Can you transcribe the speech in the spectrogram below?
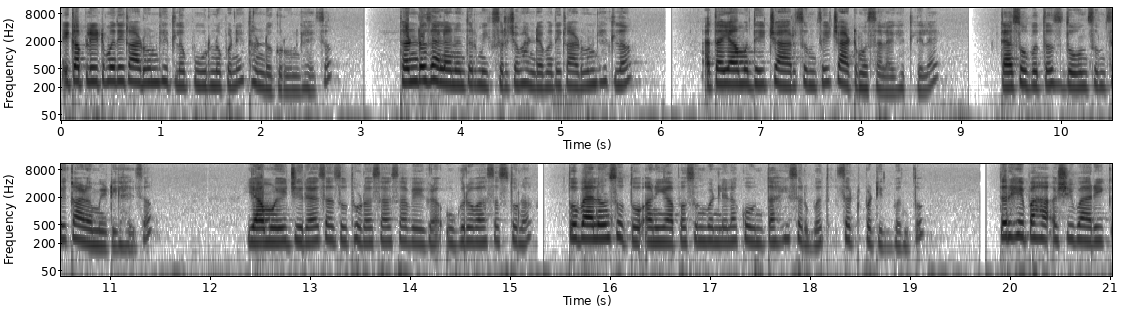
एका प्लेटमध्ये काढून घेतलं पूर्णपणे थंड करून घ्यायचं. थंड झाल्यानंतर मिक्सरच्या भांड्यामध्ये काढून घेतलं. आता यामध्ये चार चमचे चाट मसाला घेतलेला आहे. त्यासोबतच दोन चमचे काळं मीठ घ्यायचं. यामुळे जिऱ्याचा जो थोडासा असा वेगळा उग्रवास असतो ना तो बॅलन्स होतो आणि यापासून बनलेला कोणताही सरबत चटपटीत बनतो. तर हे पहा अशी बारीक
